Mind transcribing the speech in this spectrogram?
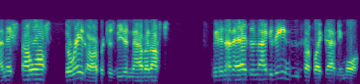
and they fell off the radar because we didn't have enough. We didn't have ads in magazines and stuff like that anymore.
